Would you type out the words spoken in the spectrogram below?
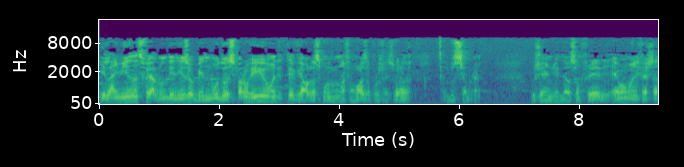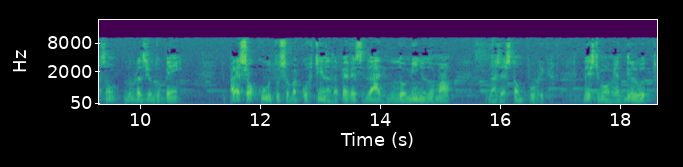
E lá em Minas foi aluno de Denise Urbino. Mudou-se para o Rio, onde teve aulas com a famosa professora Lúcia Branco. O gênio de Nelson Freire é uma manifestação do Brasil do bem, que parece oculto sob a cortina da perversidade, do domínio do mal na gestão pública neste momento de luto,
